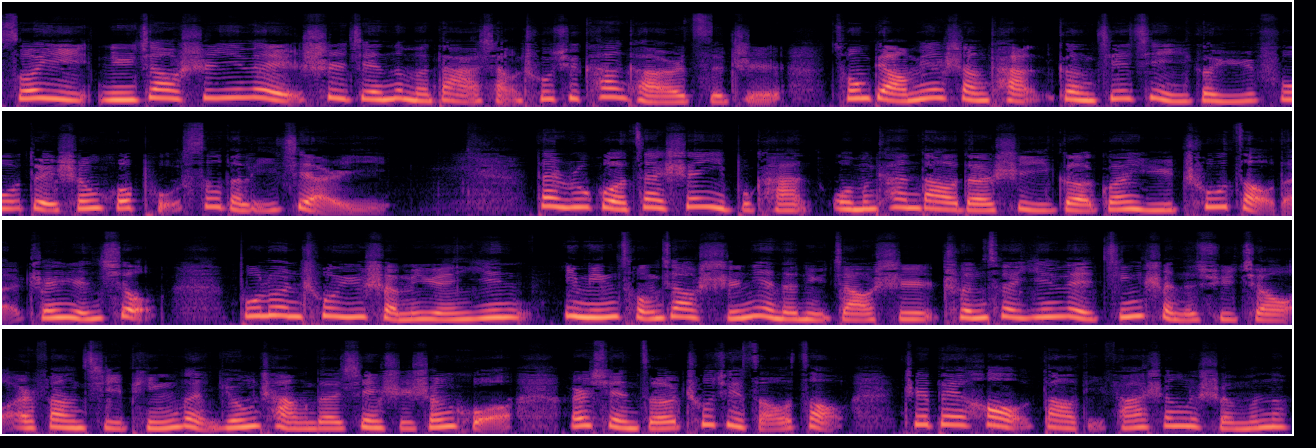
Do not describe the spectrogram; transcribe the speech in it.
所以，女教师因为世界那么大，想出去看看而辞职，从表面上看，更接近一个渔夫对生活朴素的理解而已。但如果再深一步看，我们看到的是一个关于出走的真人秀。不论出于什么原因，一名从教十年的女教师，纯粹因为精神的需求而放弃平稳庸常的现实生活，而选择出去走走，这背后到底发生了什么呢？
